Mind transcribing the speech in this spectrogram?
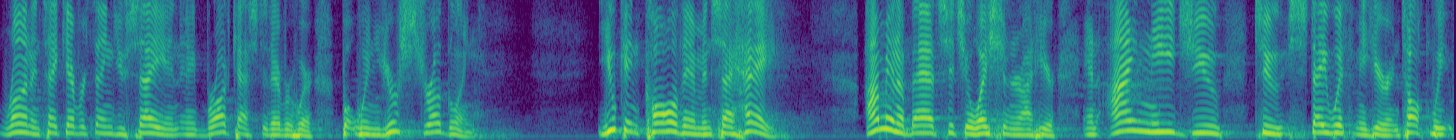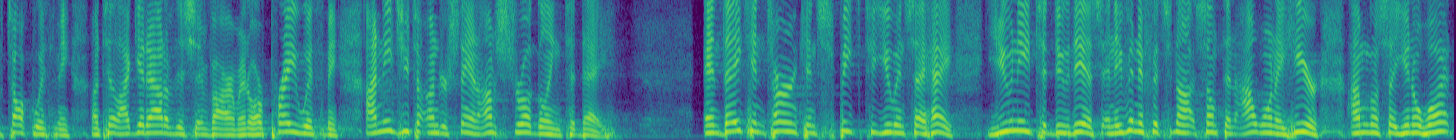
run and take everything you say and, and broadcast it everywhere. But when you're struggling, you can call them and say, hey, I'm in a bad situation right here, and I need you to stay with me here and talk, talk with me until I get out of this environment or pray with me. I need you to understand I'm struggling today and they can turn can speak to you and say hey you need to do this. And even if it's not something i want to hear i'm going to say you know what?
